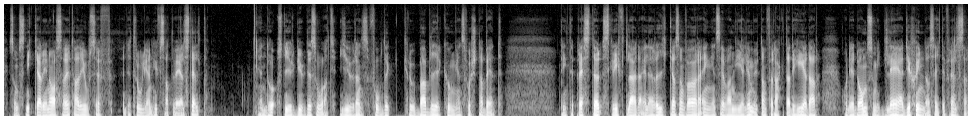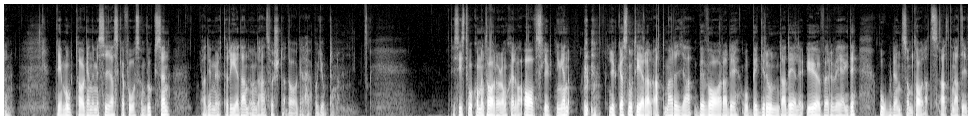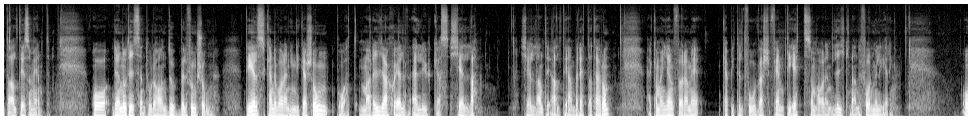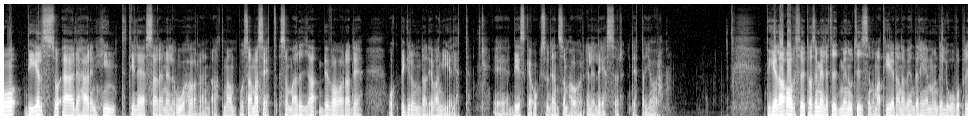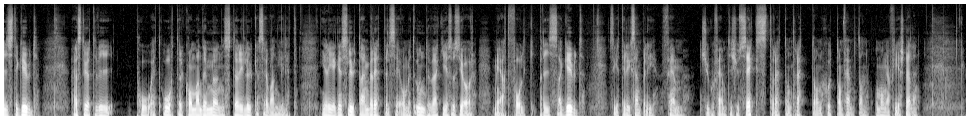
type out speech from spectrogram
Som snickare i Nasaret hade Josef det troligen hyfsat väl ställt. Ändå styr Gud det så att djurens foderkrubba blir kungens första bädd. Det är inte präster, skriftlärda eller rika som får höra ängelns evangelium utan föraktade herdar och det är de som i glädje skyndar sig till frälsaren. Det mottagande Messias ska få som vuxen, ja det möter redan under hans första dagar här på jorden. Till sist två kommentarer om själva avslutningen. Lukas noterar att Maria bevarade och begrundade eller övervägde orden som talats, alternativt allt det som hänt. Och den notisen tog ha en dubbel funktion. Dels kan det vara en indikation på att Maria själv är Lukas källa. Källan till allt det han berättat här om. Här kan man jämföra med kapitel 2, vers 51 som har en liknande formulering. Och dels så är det här en hint till läsaren eller åhöraren att man på samma sätt som Maria bevarade och begrundade evangeliet Eh, det ska också den som hör eller läser detta göra. Det hela avslutas emellertid med notisen om att herdarna vänder hem under lov och pris till Gud. Här stöter vi på ett återkommande mönster i Lukas evangeliet. I regel slutar en berättelse om ett underverk Jesus gör med att folk prisar Gud. Se till exempel i 5, 25-26, 13, 13, 17, 15 och många fler ställen.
